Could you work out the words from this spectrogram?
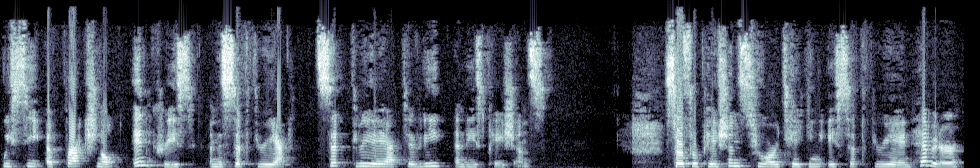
we see a fractional increase in the CYP3A, CYP3A activity in these patients. So for patients who are taking a CYP3A inhibitor,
